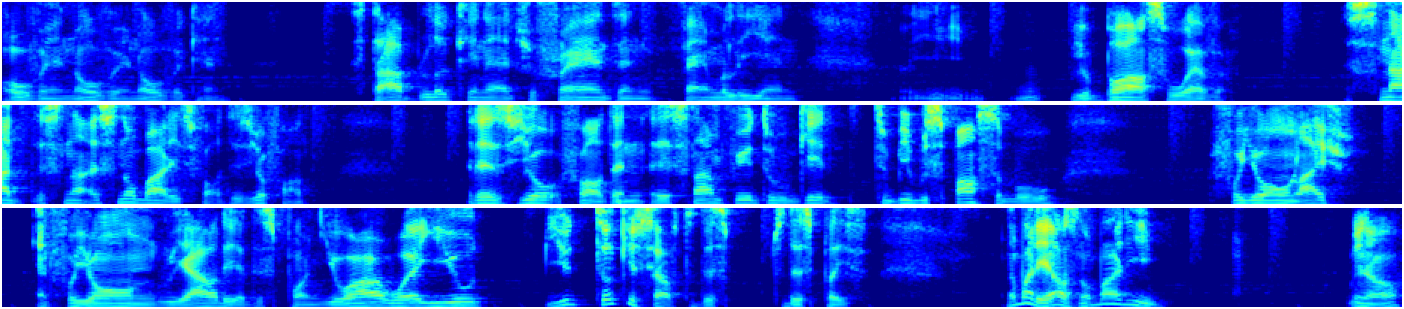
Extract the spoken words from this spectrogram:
over and over and over again, stop looking at your friends and family and your boss, whoever. It's not. It's not. It's nobody's fault. It's your fault. It is your fault, and it's time for you to get to be responsible for your own life and for your own reality at this point. You are where you you took yourself to this to this place. Nobody else. Nobody. You know,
